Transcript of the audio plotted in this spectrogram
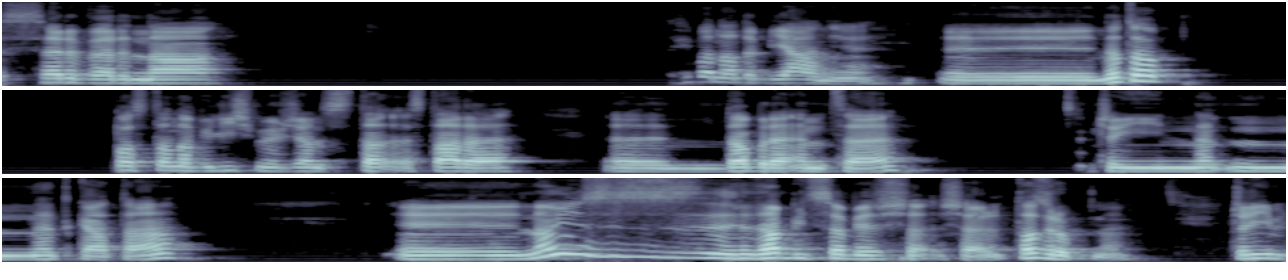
serwer na chyba na Debianie. No to postanowiliśmy wziąć sta stare, dobre NC, czyli Netcata, no i zrobić sobie shell. To zróbmy. Czyli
